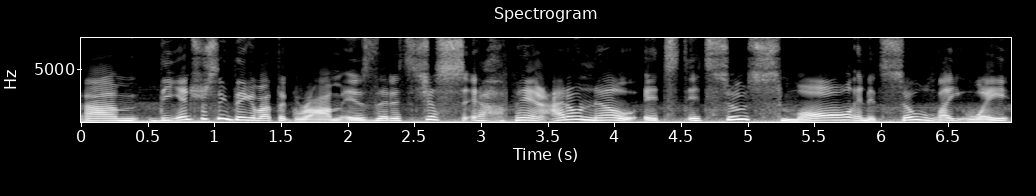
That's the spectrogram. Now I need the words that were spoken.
Um, the interesting thing about the Grom is that it's just, oh man, I don't know. It's it's so small and it's so lightweight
